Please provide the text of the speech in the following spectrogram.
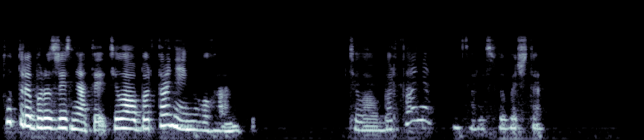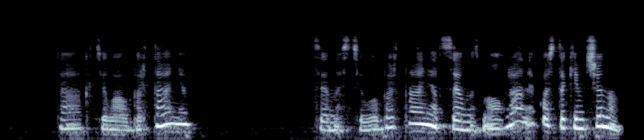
Тут треба розрізняти тіла обертання і новогранники. Тіла обертання, зараз вибачте. Так, тіла обертання. Це в нас тіло обертання, це в нас новогранник. Ось таким чином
